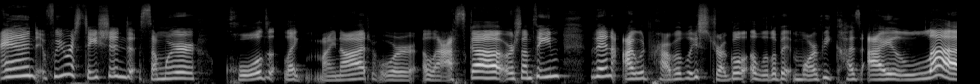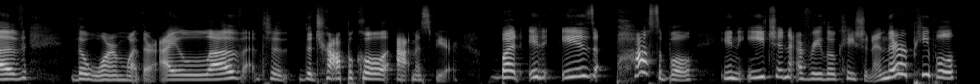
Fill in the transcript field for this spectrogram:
And if we were stationed somewhere cold like Minot or Alaska or something, then I would probably struggle a little bit more because I love the warm weather. I love to, the tropical atmosphere. But it is possible in each and every location. And there are people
